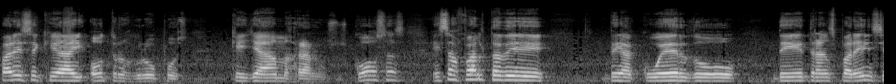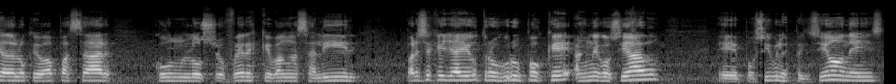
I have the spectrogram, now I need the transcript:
parece que hay otros grupos que ya amarraron sus cosas. Esa falta de, de acuerdo, de transparencia de lo que va a pasar con los choferes que van a salir. Parece que ya hay otros grupos que han negociado eh, posibles pensiones,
